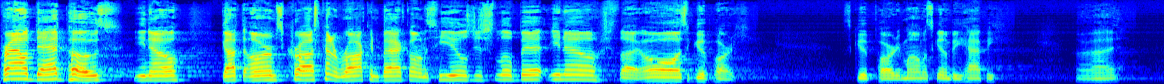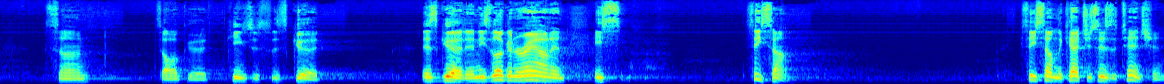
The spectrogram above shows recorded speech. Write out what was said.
proud dad pose, you know, got the arms crossed, kind of rocking back on his heels just a little bit, you know. It's like, oh, it's a good party. It's a good party. Mama's going to be happy. All right. Son, it's all good. King's just, it's good. It's good. And he's looking around and he's, sees something. Sees something that catches his attention.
